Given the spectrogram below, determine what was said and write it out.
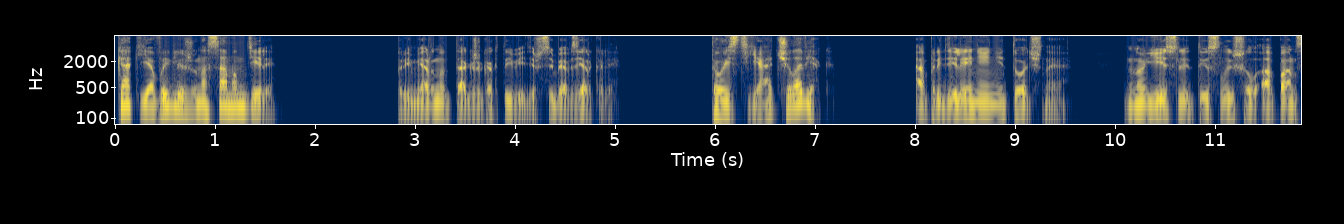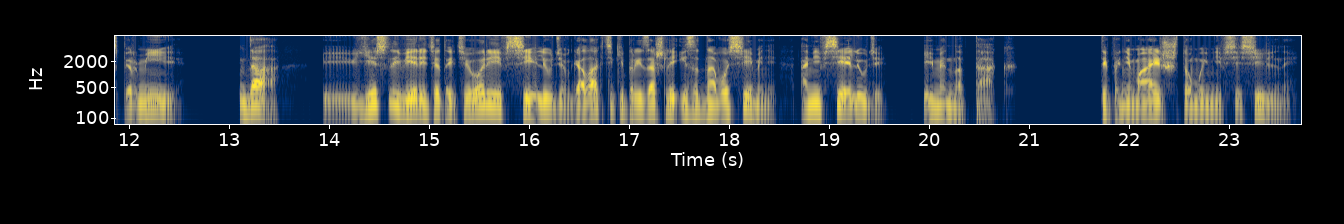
Как я выгляжу на самом деле?» «Примерно так же, как ты видишь себя в зеркале». «То есть я человек?» Определение неточное. Но если ты слышал о панспермии... Да, если верить этой теории, все люди в галактике произошли из одного семени, не все люди. Именно так. Ты понимаешь, что мы не всесильны.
